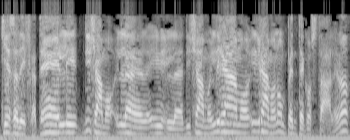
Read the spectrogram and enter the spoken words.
Chiesa dei Fratelli, diciamo il, il, diciamo, il, ramo, il ramo non pentecostale, no?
